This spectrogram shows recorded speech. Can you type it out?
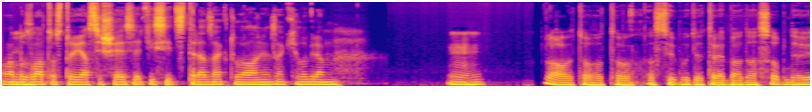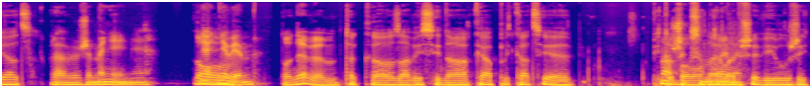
Lebo mm. zlato stojí asi 60 tisíc teraz aktuálne za kilogram. Mm-hmm. No ale tohoto asi bude treba násobne viac. Práve, že menej, nie? No, ne, neviem. No neviem, tak závisí na aké aplikácie by to no, bolo samozrejme. najlepšie využiť.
